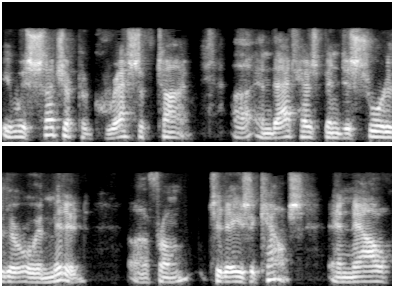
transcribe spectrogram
It was such a progressive time, uh, and that has been distorted or omitted uh, from today's accounts. And now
